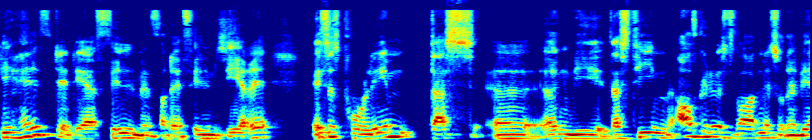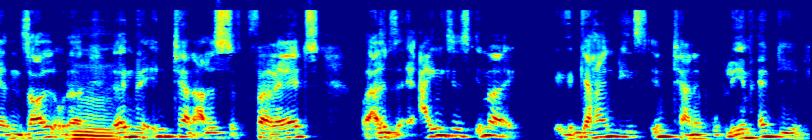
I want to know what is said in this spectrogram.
die Hälfte der Filme von der Filmserie ist das Problem, dass äh, irgendwie das Team aufgelöst worden ist oder werden soll oder Hm. irgendwer intern alles verrät. Also, eigentlich sind es immer geheimdienstinterne Probleme, die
